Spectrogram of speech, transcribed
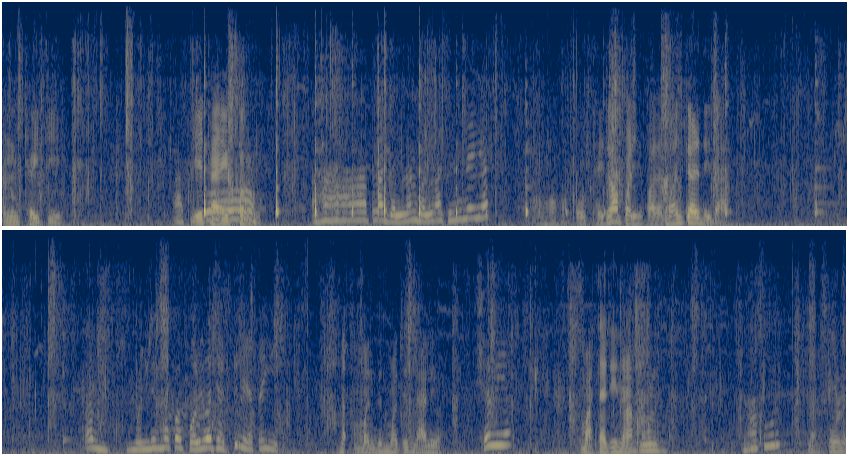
અને ઉઠાઈ જઈએ. એ થાય ખરું. હા પેલા ગલ્લા ને બલ્લા જવા પડી. પાછા બંધ કરી દીધા. મંદિરમાં કોઈ પડ્યો છે અટકી લેતા. મંદિરમાંથી જ ના છે ને માતાજી ના છોડે ના છોડ ના છોડે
